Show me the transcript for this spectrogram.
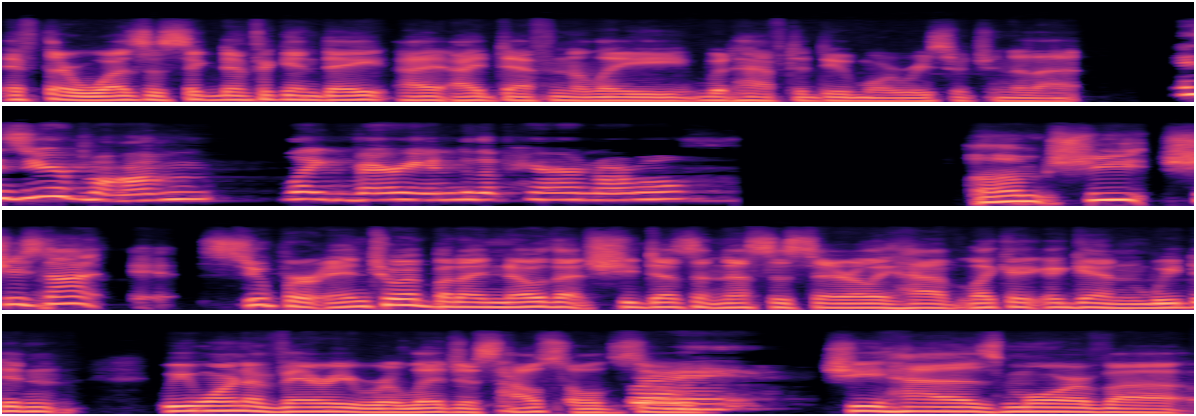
if there was a significant date I, I definitely would have to do more research into that Is your mom like very into the paranormal? Um, she she's not super into it, but I know that she doesn't necessarily have like again, we didn't we weren't a very religious household, so right. she has more of a.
